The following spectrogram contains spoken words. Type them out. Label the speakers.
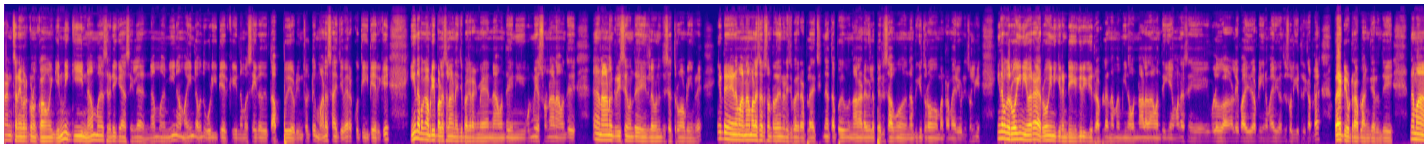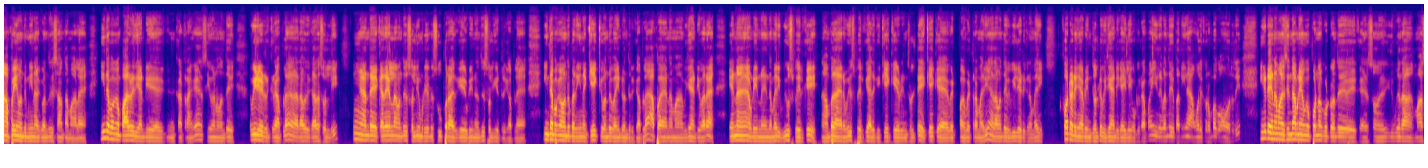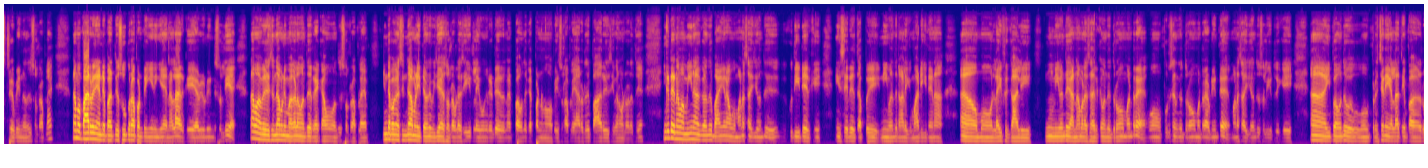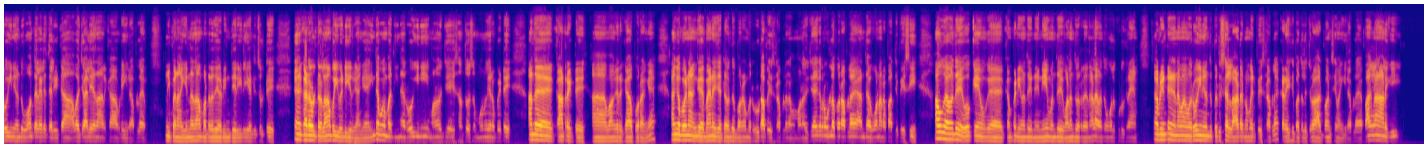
Speaker 1: Friends அனைவருக்கும் வணக்கம். இன்றைக்கி நம்ம சிறடிக்க ஆசையில் நம்ம மீனா மைண்டில் வந்து ஓடிக்கிட்டே இருக்குது நம்ம செய்கிறது தப்பு அப்படின்னு சொல்லிட்டு மனசாட்சி வேற குத்திக்கிட்டே இருக்குது இந்த பக்கம் அப்படியே பழசெல்லாம் நினச்சி பார்க்குறாங்களே, நான் வந்து நீ உண்மையை சொன்னால் நான் வந்து நானும் கிரீஸும் வந்து இதில் விழுந்து செத்துருவோம் அப்படிங்கிற. இங்கிட்ட நம்ம அண்ணாமலை சார் சொல்கிறதே நினச்சி பார்க்குறப்பல சின்ன தப்பு நாளடைவில் பெருசாகும், நம்பிக்கை துரோகம் பண்ணுற மாதிரி அப்படின்னு சொல்லி, இந்த பக்கம் ரோஹிணி வர ரோஹிணிக்கு ரெண்டு எகிரி எகிர்றாப்புல, நம்ம மீனை ஒன்றால் தான் வந்து என் மனசு இவ்வளோ அலைபாயுது அப்படிங்கிற மாதிரி வந்து சொல்லிக்கிட்டு இருக்காப்புல, விரட்டி விட்டுறாப்புல அங்கேருந்து. நம்ம அப்பயும் வந்து மீனாக்கு வந்து சாந்தமாகல. இந்த பக்கம் பார்வதி ஆண்டி காட்டுறாங்க. சிவன் வந்து வீடியோ எடுக்கிறாப்புல, அதாவது கதை சொல்லி, அந்த கதையெல்லாம் வந்து சொல்லி முடிஞ்சு சூப்பரா இருக்கு அப்படின்னு வந்து சொல்லிட்டு இருக்காப்புல. இந்த பக்கம் வந்து பார்த்தீங்கன்னா, கேக் வந்து வாங்கிட்டு வந்திருக்காப்புல. அப்ப நம்ம விஜய் ஆண்டி வர, என்ன அப்படின்னு இந்த மாதிரி வியூஸ் போயிருக்கு, 50,000 வியூஸ் போயிருக்கு, அதுக்கு கேக்கு அப்படின்னு சொல்லிட்டு கேக்கை வெட் வெட்டுற மாதிரி அதை வந்து வீடியோ எடுக்கிற மாதிரி ஃபோட்டோ எடுங்க அப்படின்னு சொல்லிட்டு விஜயாண்டி கையிலேயே இது வந்து பார்த்தீங்கன்னா, அவங்களுக்கு ரொம்ப கோவம் வருது. இங்கிட்டு நம்ம சிந்தாமணி அவங்க பொண்ணை கூட்டு வந்து இவங்க தான் மாஸ்டர் அப்படின்னு வந்து சொல்கிறாப்புல நம்ம பார்வதி பார்த்து சூப்பராக பண்ணுறீங்க நீங்கள் நல்லா இருக்கு அப்படி இப்படின்னு சொல்லி, நம்ம சிந்தாமணி மகளும் வந்து ரேக்காவும் வந்து சொல்கிறாப்புல இந்த பக்கம் சிந்தாமணிகிட்ட வந்து விஜயா சொல்கிறாப்புல சீக்கிரத்தில் இவங்க ரெண்டு நட்பாக வந்து கட் பண்ணணும் அப்படின்னு சொல்கிறாப்புல யாரோடது? பாரு, சிவனோடது. இங்கிட்ட நம்ம மீனாவுக்கு வந்து பயங்கர அவங்க மனசாட்சி வந்து குத்திக்கிட்டே இருக்கு. நீ சரி தப்பு. நீ வந்து நாளைக்கு மாட்டிக்கிட்டேன்னா, லைஃபு லைஃப் காலி. நீ வந்து அண்ணாமலை சாருக்கு வந்து துரோகம் பண்ணுற உன் புருஷனுக்கு துரோகம் பண்ணுற அப்படின்ட்டு மனசாட்சி வந்து சொல்லிக்கிட்டு இருக்கு. இப்போ வந்து பிரச்சனை எல்லாத்தையும் இப்போ ரோஹிணி வந்து ஓன் தலையில தள்ளிட்டா. அவள் ஜாலியாக தான் இருக்கா அப்படிங்கிறாப்புல. இப்போ நான் என்னதான் பண்ணுறது அப்படின்னு தெரியலையே அப்படின்னு சொல்லிட்டு, கடவுள்கிட்டலாம் போய் வேண்டியிருக்காங்க இந்த பக்கம் பார்த்தீங்கன்னா, ரோஹிணி, மனோஜ், சந்தோஷம் மூணு பேரும் போயிட்டு, அந்த கான்ட்ராக்ட் வாங்குறதுக்காக போகிறாங்க அங்கே போனால் அங்கே மேனேஜர்கிட்ட வந்து ரொம்ப ரூட்டாக பேசுகிறாப்புல நம்ம மனோஜ். அதுக்கப்புறம் உள்ளே போறாப்புல, அந்த ஓனரை பார்த்து பேசி, அவங்க வந்து ஓகே உங்கள் கம்பெனி வந்து நேம் வந்து வளர்ந்து வர்றதுனால வந்து உங்களுக்கு குடுக்குறேன். அப்படின்ட்டு நம்ம ரோஹிணி வந்து பெருசாக லாட் அந்த மாதிரி பேசுகிறாப்புல கடைசி பத்து லட்ச ரூபா அட்வான்ஸே வாங்கிறாப்புல பார்க்கலாம் நாளைக்கு.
